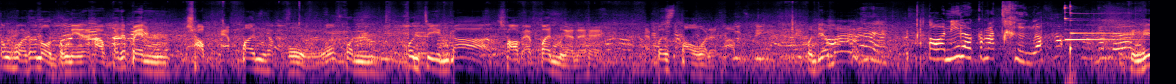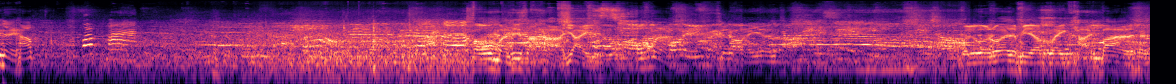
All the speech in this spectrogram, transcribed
ตรงหัวถนนตรงนี้นะครับ ก็จะเป็นช็อปแอปเปิลครับโหคนคนจีนก็ชอบแอปเปิลเหมือนกันนะฮะแอปเปิลสโตร์นะครับ คนเยอะมาก ตอนนี้เราก็มาถึงแล้วครับถึงที่ไหนครับป๊บมาเข้ามาที่สาขาใหญ่ป๊บมา มาดูกันว่าจะมีอะไรขายบ้างนะฮะ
